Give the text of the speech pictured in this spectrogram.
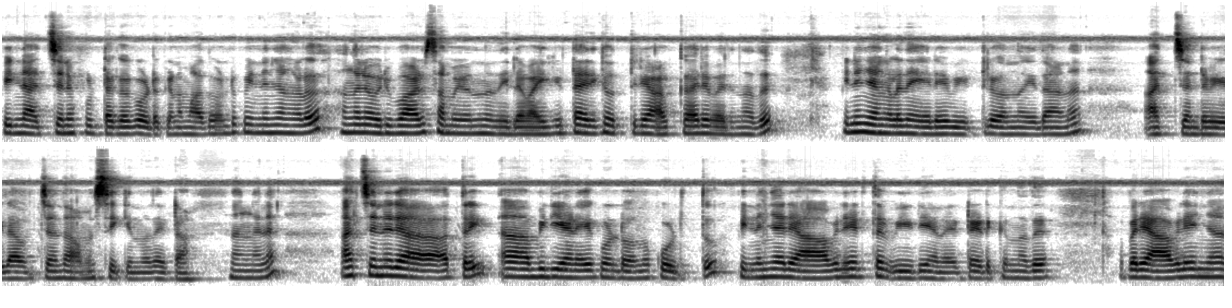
പിന്നെ അച്ഛന് ഫുഡൊക്കെ കൊടുക്കണം. അതുകൊണ്ട് പിന്നെ ഞങ്ങൾ അങ്ങനെ ഒരുപാട് സമയമൊന്നും നിന്നില്ല. വൈകിട്ടായിരിക്കും ഒത്തിരി ആൾക്കാർ വരുന്നത്. പിന്നെ ഞങ്ങൾ നേരെ വീട്ടിൽ വന്നു ഇതാണ് അച്ഛന്റെ വീട്. അച്ഛൻ താമസിക്കുന്നത് കേട്ടോ. അങ്ങനെ അച്ഛന് രാത്രി ബിരിയാണിയെ കൊണ്ടുവന്ന് കൊടുത്തു. പിന്നെ ഞാൻ രാവിലെ എടുത്ത വീഡിയോ ആണ് കേട്ടോ എടുക്കുന്നത്. അപ്പോൾ രാവിലെ ഞാൻ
